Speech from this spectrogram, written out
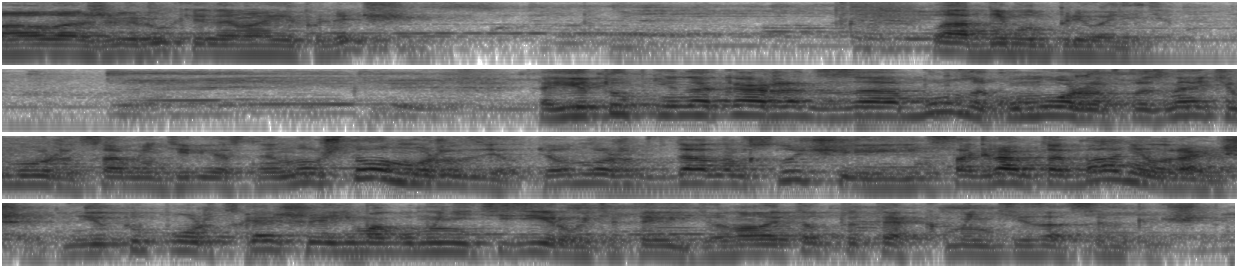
Положи руки на мои плечи. Ладно, не буду приводить. YouTube не накажет за музыку, может, вы знаете, может, самое интересное. Но что он может сделать? Он может в данном случае, Инстаграм-то банил раньше, YouTube может сказать, что я не могу монетизировать это видео, но это и так монетизация выключена.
